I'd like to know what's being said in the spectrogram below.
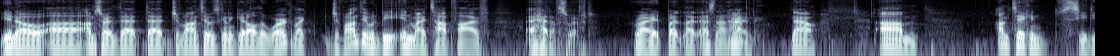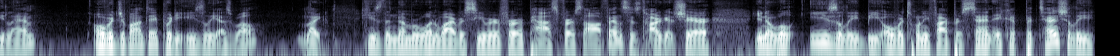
you know, uh, I'm sorry, that that Javonte was going to get all the work, like Javonte would be in my top five ahead of Swift, right? But like that's not Right. happening now. Um, I'm taking CeeDee Lamb over Javonte pretty easily as well. Like he's the number one wide receiver for a pass first offense. His target share, you know, will easily be over 25%. It could potentially,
